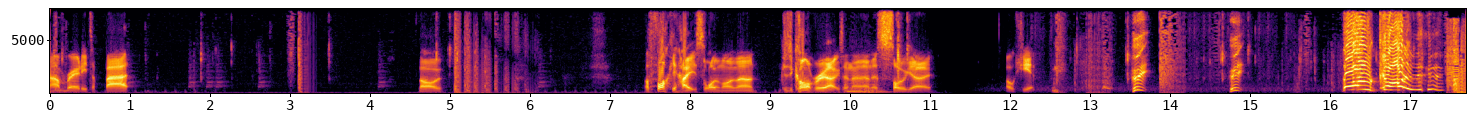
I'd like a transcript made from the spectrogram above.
I'm ready to fight. No. I fucking hate slow mo, man. Because you can't react in it, and it's so gay. Oh shit. hey! Hey! Oh, God!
